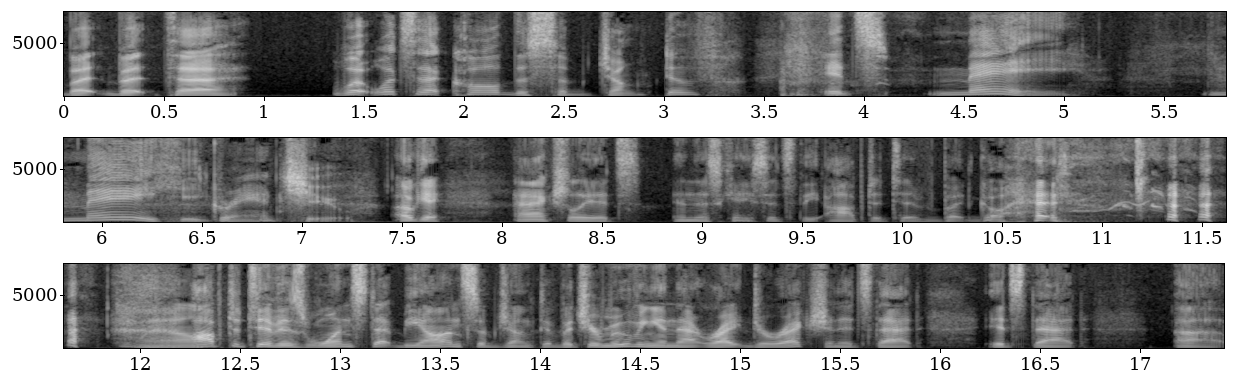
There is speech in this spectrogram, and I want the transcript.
But but uh, what what's that called? The subjunctive. It's may. May he grant you. Okay, actually it's in this case it's the optative, but go ahead. Well, optative is one step beyond subjunctive, but you're moving in that right direction. It's that it's that uh,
